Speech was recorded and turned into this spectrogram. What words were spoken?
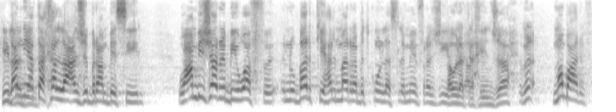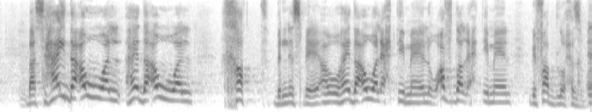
أكيد لن يتخلى عن جبران باسيل وعم بيجرب يوفق إنه بركي هالمرة بتكون لسليمان فرنجية. قولك رح ينجح؟ ما بعرف. بس هيدا اول هيدا أول خط بالنسبة أو هيدا أول احتمال وأفضل احتمال بفضله حزب الله.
